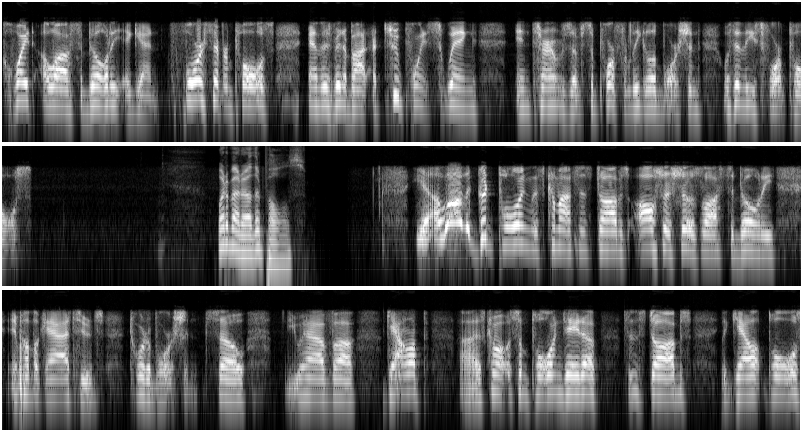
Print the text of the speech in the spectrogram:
quite a lot of stability. Again, four separate polls, and there's been about a two-point swing in terms of support for legal abortion within these four polls. What about other polls? Yeah, a lot of the good polling that's come out since Dobbs also shows a lot of stability in public attitudes toward abortion. So you have uh, Gallup uh, has come out with some polling data since Dobbs. The Gallup polls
